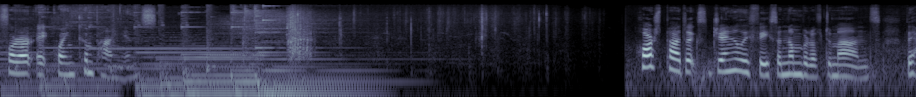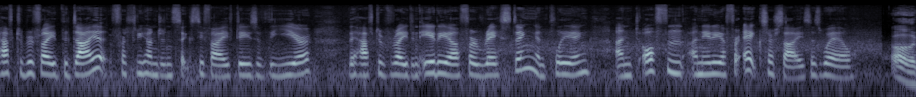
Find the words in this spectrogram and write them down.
for our equine companions. Horse paddocks generally face a number of demands. They have to provide the diet for 365 days of the year, they have to provide an area for resting and playing, and often an area for exercise as well. Oh, the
